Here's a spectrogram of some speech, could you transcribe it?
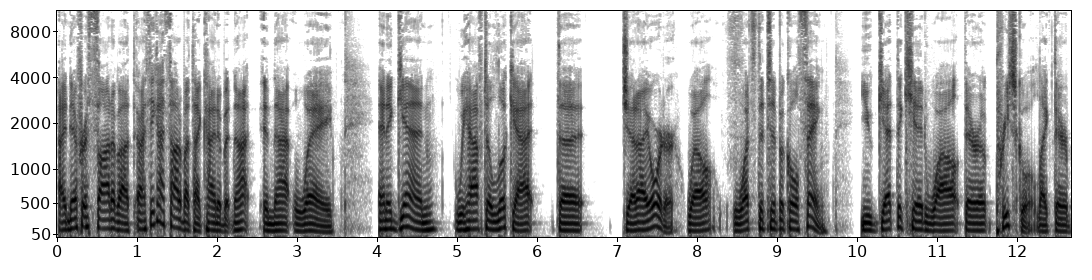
I never thought about. I think I thought about that kind of, but not in that way. And again, we have to look at the Jedi Order. Well, what's the typical thing? You get the kid while they're a preschool, like they're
